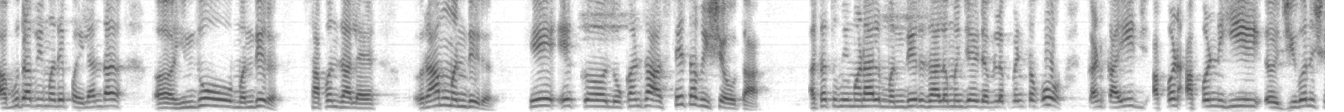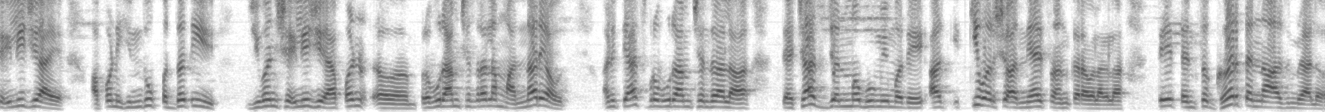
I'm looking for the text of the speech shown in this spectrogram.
अबुधाबीमध्ये पहिल्यांदा हिंदू मंदिर स्थापन झालं आहे राम मंदिर हे एक लोकांचा आस्थेचा विषय होता. आता तुम्ही म्हणाल मंदिर झालं म्हणजे डेव्हलपमेंट तर हो कारण काही आपण आपण ही जीवनशैली जी आहे आपण हिंदू पद्धती जीवनशैली जी आहे आपण प्रभू रामचंद्राला मानणारे आहोत. आणि त्याच प्रभू रामचंद्राला त्याच्याच जन्मभूमीमध्ये आज इतकी वर्ष अन्याय सहन करावा लागला. ते त्यांचं घर त्यांना आज मिळालं.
